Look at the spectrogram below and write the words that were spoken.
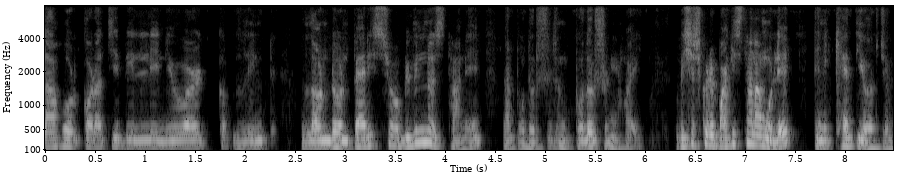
Lahore, Karachi, Delhi, New York London, Paris সহ বিভিন্ন স্থানে তার প্রদর্শন, প্রদর্শনী হয়। বিশেষ করে পাকিস্তান আমলে তিনি খ্যাতি অর্জন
